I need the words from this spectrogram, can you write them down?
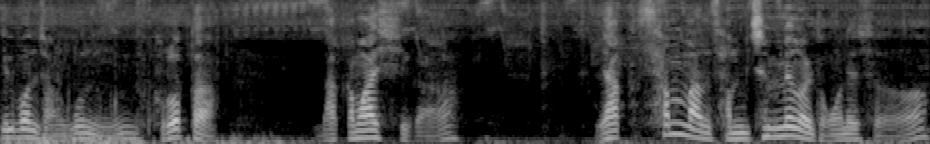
일본 장군인 구로타 나카마시가 약 3만 3천 명을 동원해서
